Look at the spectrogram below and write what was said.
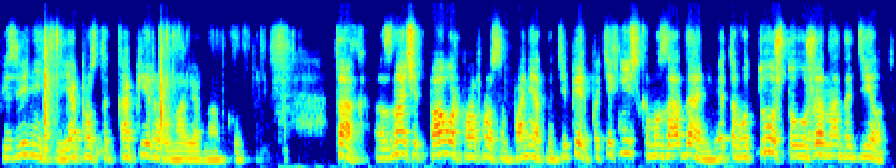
извините, я просто копировал, наверное, откуда. Так, значит, по орг вопросам понятно. Теперь по техническому заданию. Это вот то, что уже надо делать.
